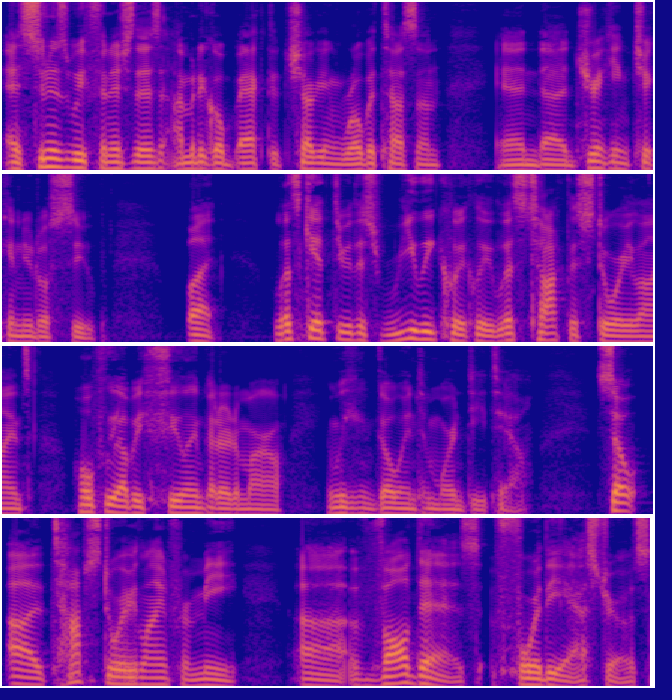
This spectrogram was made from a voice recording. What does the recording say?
As soon as we finish this, I'm going to go back to chugging Robitussin and uh, drinking chicken noodle soup. But let's get through this really quickly. Let's talk the storylines. Hopefully, I'll be feeling better tomorrow and we can go into more detail. So, uh, top storyline for me uh, Valdez for the Astros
